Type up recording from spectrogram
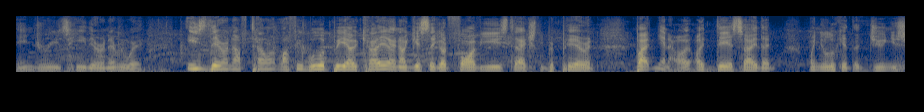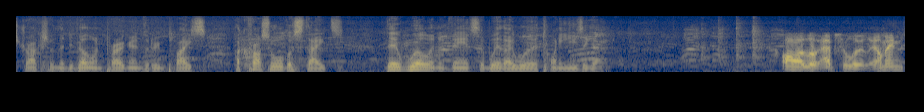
injuries here, there, and everywhere. Is there enough talent, Luffy? Will it be okay? And I guess they got five years to actually prepare. And but you know, I, I dare say that when you look at the junior structure and the development programs that are in place across all the states, they're well in advance of where they were 20 years ago. Oh, look, absolutely. I mean,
